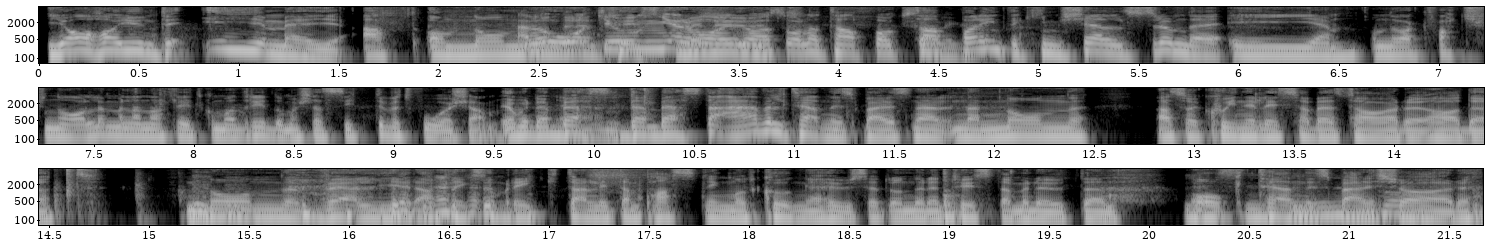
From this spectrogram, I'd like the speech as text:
Jag har ju inte i mig att om någon Nej, under en tyst Unger har ju minut- några sådana tapp också. Tappade inte Kim Källström det i, eh, om det var kvartsfinalen mellan Atletico Madrid och Manchester City för två år sedan? Ja, men den, bästa, den bästa är väl Tennisbergs när, när någon, alltså Queen Elizabeth har, har dött. Någon väljer att liksom rikta en liten passning mot kungahuset under den tysta minuten och Tennisberg kör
